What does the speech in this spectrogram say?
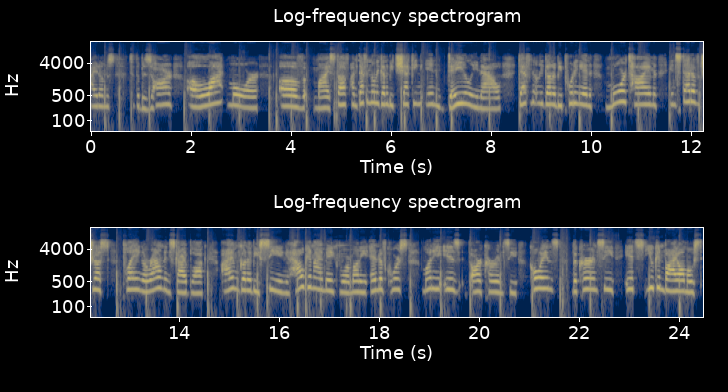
items to the bazaar, a lot more of my stuff. I'm definitely going to be checking in daily now. Definitely going to be putting in more time instead of just playing around in Skyblock. I'm going to be seeing how can I make more money and of course money is our currency. Coins, the currency, it's you can buy almost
